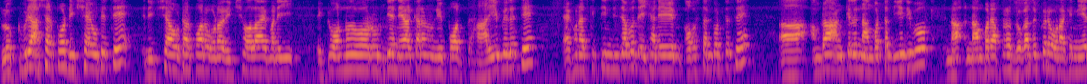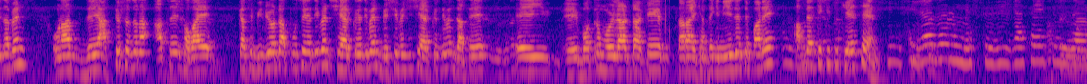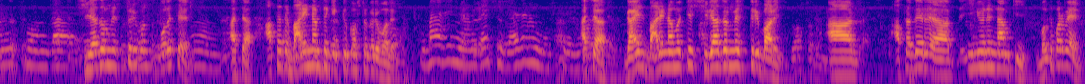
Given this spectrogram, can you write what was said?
লক্ষ্মীপুরে আসার পর রিক্সায় উঠেছে। রিক্সা ওঠার পর ওনার রিক্সাওয়ালায় মানে একটু অন্য রুট দিয়ে নেওয়ার কারণে উনি পথ হারিয়ে ফেলেছে। এখন আজকে তিন দিন যাবত এখানে অবস্থান করতেছে। আহ, আমরা আঙ্কেলের নাম্বারটা দিয়ে দিব। নাম্বারে আপনারা যোগাযোগ করে ওনাকে নিয়ে যাবেন। ওনার যে আত্মীয় স্বজন আছে সবাই কাছে ভিডিওটা পৌঁছে দিবেন শেয়ার করে দিবেন বেশি বেশি শেয়ার করে দিবেন যাতে এই এই ভদ্র মহিলাটাকে তারা এখান থেকে নিয়ে যেতে পারে। আপনি আজকে কিছু খেয়েছেন? সিরাজুল মিস্ত্রি বলেছেন? আচ্ছা আপনাদের বাড়ির নামটা কি একটু কষ্ট করে বলেন। আচ্ছা গাইজ বাড়ির নাম হচ্ছে সিরাজুল মিস্ত্রি বাড়ি। আর আপনাদের ইউনিয়নের নাম কি? বলতে পারবেন?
